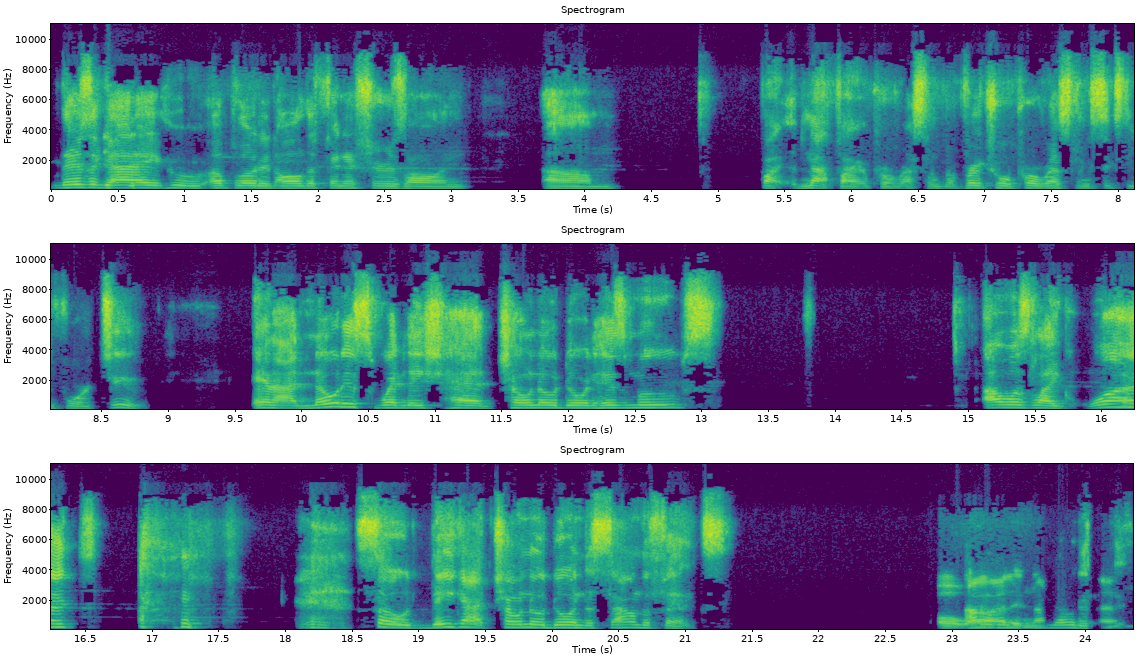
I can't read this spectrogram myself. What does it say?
There's a guy who uploaded all the finishers on, um, not Fire Pro Wrestling, but Virtual Pro Wrestling 64 too. And I noticed when they had Chono doing his moves, I was like, what? so they got Chono doing the sound effects. Oh wow, I, I did not notice that.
